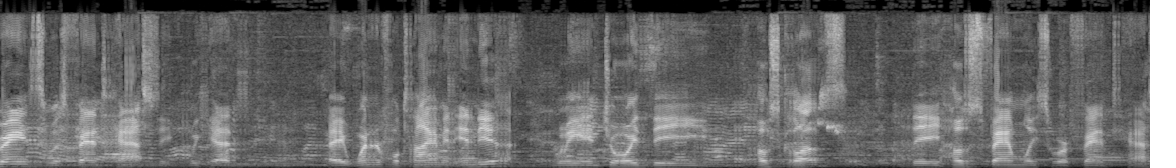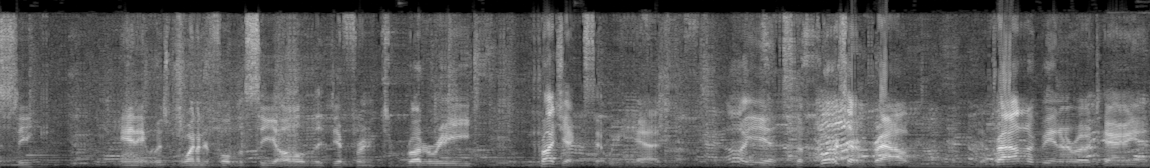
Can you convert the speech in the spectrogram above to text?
experience was fantastic. We had a wonderful time in India. We enjoyed the host clubs. The host families were fantastic. And it was wonderful to see all the different Rotary projects that we had. Oh yes, of course I'm proud. Proud of being a Rotarian,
